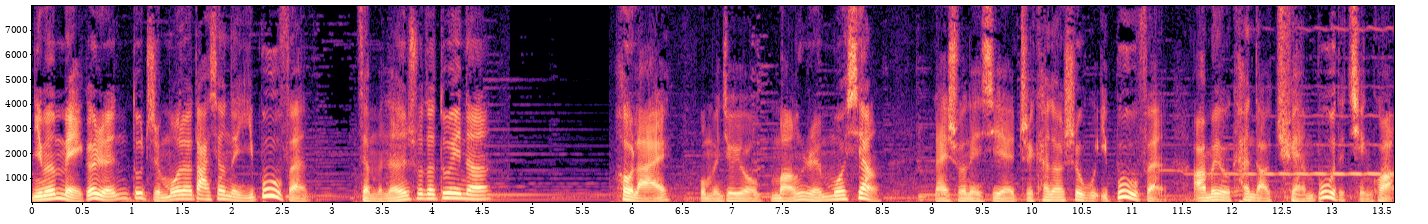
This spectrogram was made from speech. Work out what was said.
你们每个人都只摸了大象的一部分，怎么能说得对呢？后来我们就用盲人摸象来说那些只看到事物一部分而没有看到全部的情况。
